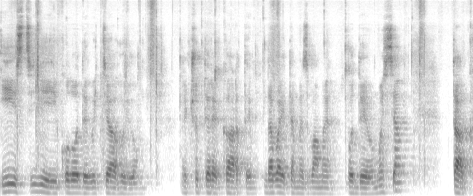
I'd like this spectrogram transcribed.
І з цієї колоди витягую 4 карти. Давайте ми з вами подивимося. Так.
